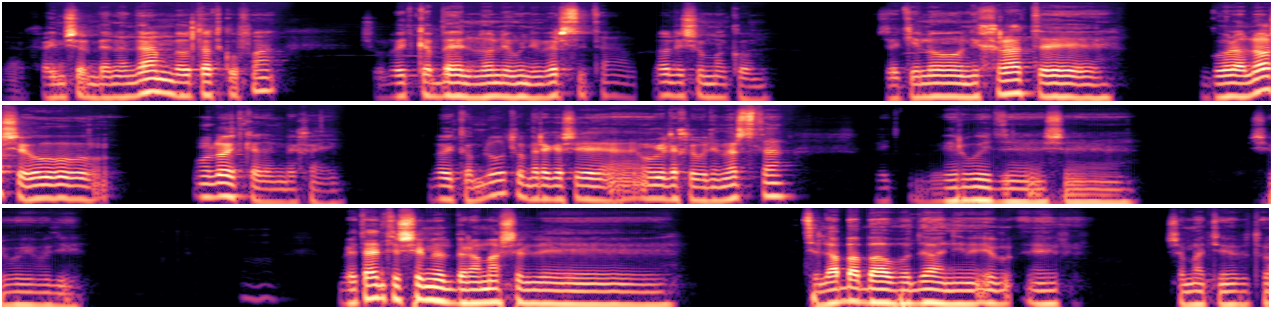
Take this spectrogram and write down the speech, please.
לחיים של בן אדם באותה תקופה, שהוא לא התקבל לא לאוניברסיטה, לא לשום מקום. זה כאילו נחרט אה, גורלו שהוא לא יתקדם בחיים. לא יקבלו אותו ברגע שהוא ילך לאוניברסיטה, ויראו את זה ש... שהוא יהודי. והייתה אנטישמיות ברמה של... אה, אצל אבא בעבודה, אני אה, שמעתי אותו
